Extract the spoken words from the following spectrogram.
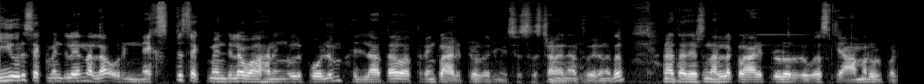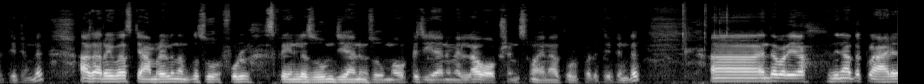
ഈ ഒരു സെഗ്മെന്റിലെ എന്നല്ല ഒരു നെക്സ്റ്റ് സെഗ്മെന്റിലെ വാഹനങ്ങളിൽ പോലും ഇല്ലാത്ത അത്രയും ക്ലാരിറ്റി ഉള്ള ഒരു മ്യൂസിക് സിസ്റ്റമാണ് അതിനകത്ത് വരുന്നത്. അതിനകത്ത് അത്യാവശ്യം നല്ല ക്ലാരിറ്റി ഉള്ള ഒരു റിവേഴ്സ് ക്യാമറ ഉൾപ്പെടുത്തിയിട്ടുണ്ട്. ആ റിവേഴ്സ് ക്യാമറയിൽ നമുക്ക് ഫുൾ സ്ക്രീനിൽ സൂം ചെയ്യാനും സൂം ഔട്ട് ചെയ്യാനും എല്ലാ ഓപ്ഷൻസും അതിനകത്ത് ഉൾപ്പെടുത്തിയിട്ടുണ്ട്. എന്താ പറയുക ഇതിനകത്ത് ക്ലാരി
